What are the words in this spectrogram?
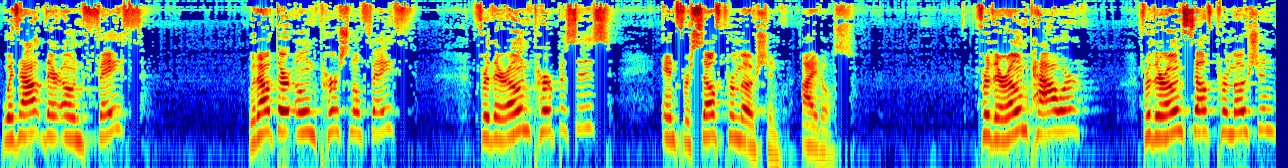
without their own faith, without their own personal faith, for their own purposes, and for self promotion, idols. For their own power, for their own self promotion,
